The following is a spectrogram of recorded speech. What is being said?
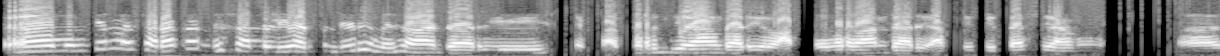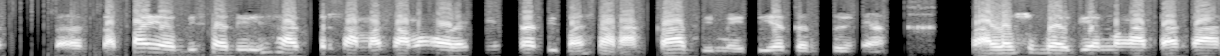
Eh, mungkin masyarakat bisa melihat sendiri misalnya dari sepak terjang, dari laporan, dari aktivitas yang eh, apa ya bisa dilihat bersama-sama oleh kita di masyarakat, di media tentunya. Kalau sebagian mengatakan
